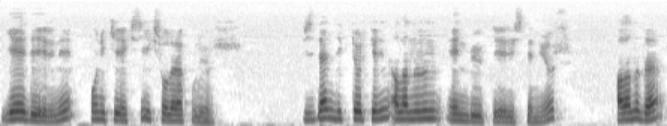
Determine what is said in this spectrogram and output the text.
y değerini 12 eksi x olarak buluyoruz. Bizden dikdörtgenin alanının en büyük değeri isteniyor. Alanı da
